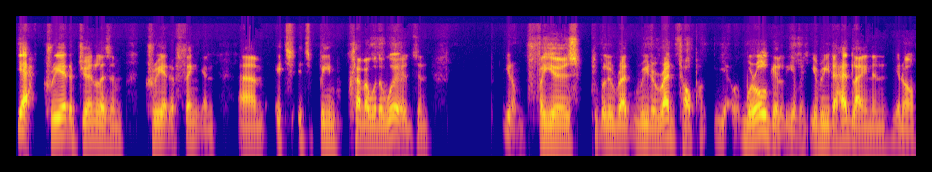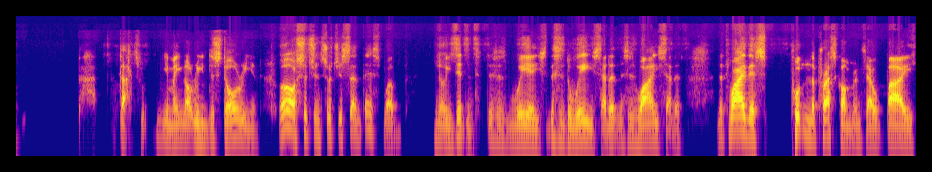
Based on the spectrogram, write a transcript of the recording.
yeah, creative journalism, creative thinking. Um, it's it's being clever with the words and you know, for years, people who read read a red top, we're all guilty of it. You read a headline, and you know, that's you might not read the story, and oh, such and such has said this. Well, no, he didn't. This is way this is the way he said it. This is why he said it. And that's why this putting the press conference out by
